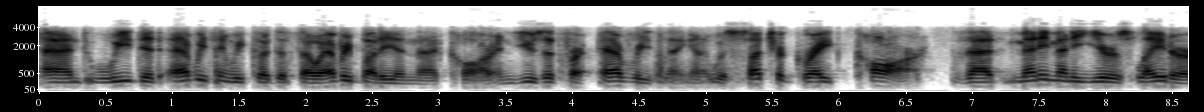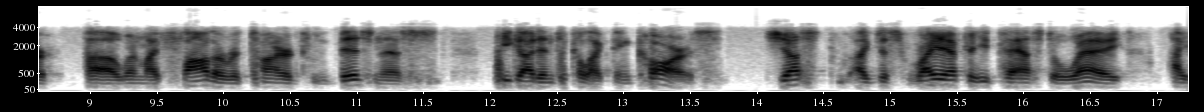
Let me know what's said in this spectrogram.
and we did everything we could to throw everybody in that car and use it for everything. And it was such a great car that many, many years later, uh, when my father retired from business, he got into collecting cars. Just, I just right after he passed away, I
